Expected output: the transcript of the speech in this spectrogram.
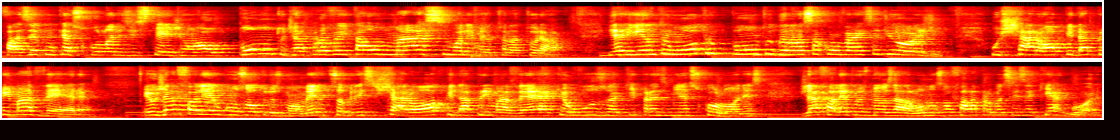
fazer com que as colônias estejam ao ponto de aproveitar ao máximo o alimento natural. E aí entra um outro ponto da nossa conversa de hoje: o xarope da primavera. Eu já falei em alguns outros momentos sobre esse xarope da primavera que eu uso aqui para as minhas colônias. Já falei para os meus alunos, vou falar para vocês aqui agora.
